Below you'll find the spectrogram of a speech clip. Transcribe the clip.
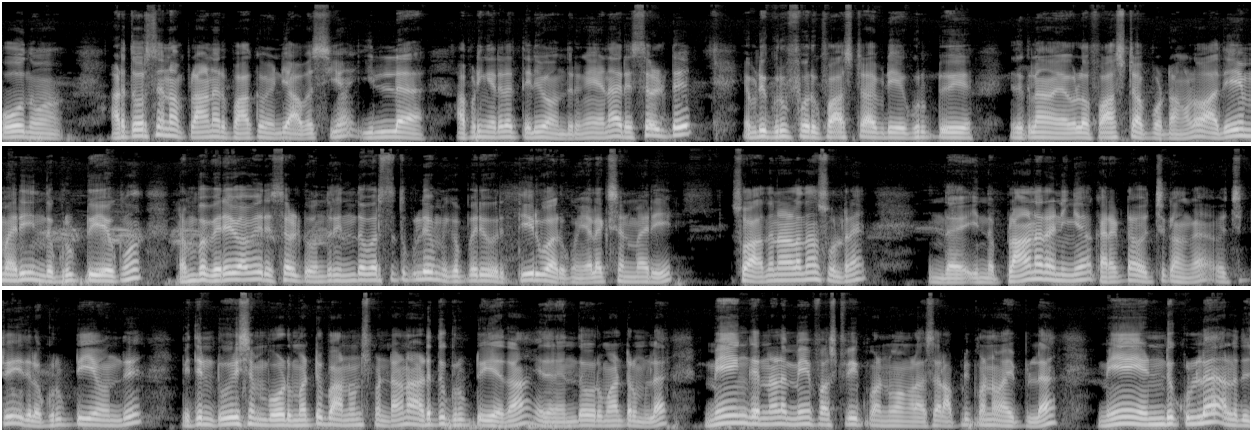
போதும். அடுத்த வருஷம் நான் பிளானர் பார்க்க வேண்டிய அவசியம் இல்லை அப்படிங்கிறத தெளிவாக வந்துருங்க. ஏன்னா ரிசல்ட்டு எப்படி குரூப் ஃபோருக்கு ஃபாஸ்ட்டாக இப்படி குரூப் டூ இதுக்கெலாம் எவ்வளோ ஃபாஸ்ட்டாக போட்டாங்களோ அதே மாதிரி இந்த குரூப் டூ ஏக்கும் ரொம்ப விரைவாகவே ரிசல்ட் வந்துடும் இந்த வருஷத்துக்குள்ளேயே மிகப்பெரிய ஒரு தீர்வாக இருக்கும் எலெக்ஷன் மாதிரி. ஸோ அதனால தான் சொல்கிறேன் இந்த இந்த பிளானரை நீங்கள் கரெக்டாக வச்சுக்காங்க. வச்சுட்டு இதில் குரூப் டியை வந்து வித்தின் டூரிசம் போர்டு மட்டும் இப்போ அனௌன்ஸ் பண்ணிட்டாங்கன்னா அடுத்து குரூப் டீயே தான். இதில் எந்த ஒரு மாற்றமும் இல்லை. மேங்கிறனால மே ஃபஸ்ட் வீக் பண்ணுவாங்களா சார் அப்படி பண்ண வாய்ப்பு இல்லை. மே எண்டுக்குள்ளே அல்லது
